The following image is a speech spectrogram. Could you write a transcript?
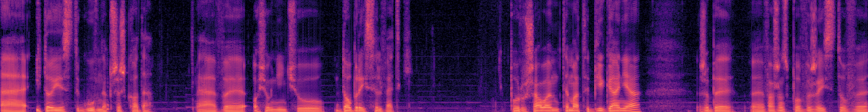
E, I to jest główna przeszkoda E, w osiągnięciu dobrej sylwetki. Poruszałem tematy biegania, żeby e, ważąc powyżej stówy,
